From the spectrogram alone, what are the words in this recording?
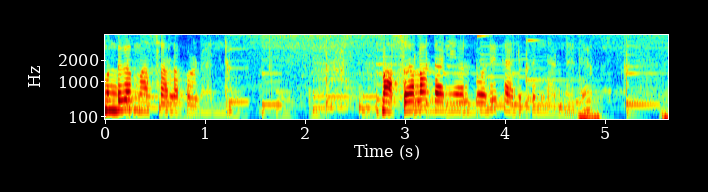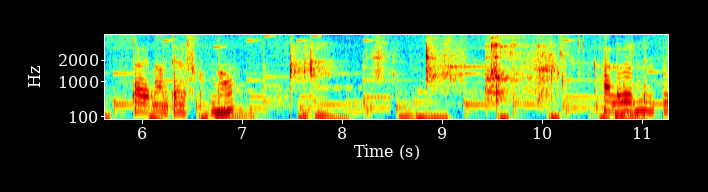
ముందుగా మసాలా పొడి అండి మసాలా ధనియాల పొడి కలిపిందండి అది. తగినంత వేసుకున్నాం അളവിലുണ്ട്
